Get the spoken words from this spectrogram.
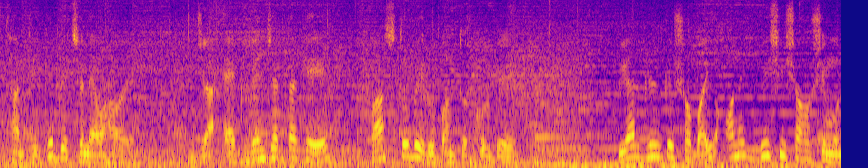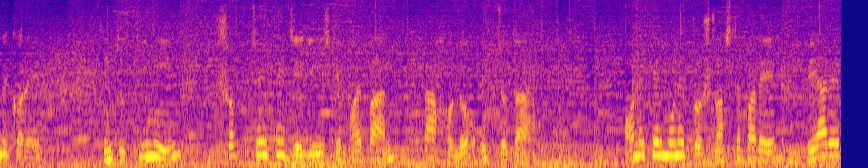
স্থানটিকে বেছে নেওয়া হয়, যা অ্যাডভেঞ্চারটাকে বাস্তবে রূপান্তর করবে। বিয়ার গ্রিলকে সবাই অনেক বেশি সাহসী মনে করে। কিন্তু তিনি সবচাইতে যে জিনিসকে ভয় পান, তা হলো উচ্চতা। অনেকের মনে প্রশ্ন আসতে পারে, বেয়ারের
